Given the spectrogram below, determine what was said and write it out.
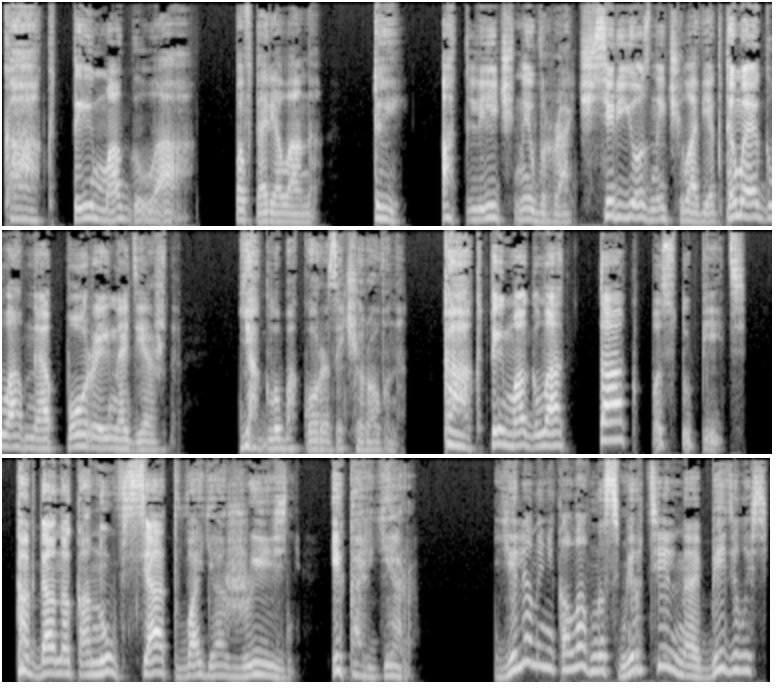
«Как ты могла?» — повторяла она. «Ты отличный врач, серьезный человек, ты моя главная опора и надежда. Я глубоко разочарована. Как ты могла так поступить, когда на кону вся твоя жизнь и карьера?» Елена Николаевна смертельно обиделась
